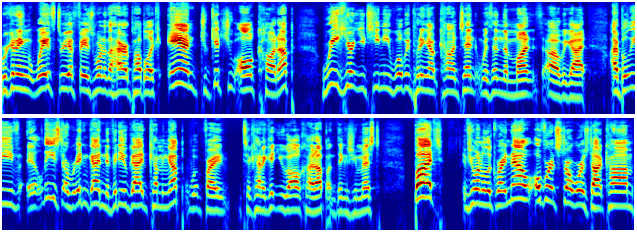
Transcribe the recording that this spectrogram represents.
We're getting Wave 3 of Phase 1 of the High Republic, and to get you all caught up, we here at Youtini will be putting out content within the month. Uh, we got, I believe, at least a written guide and a video guide coming up to kind of get you all caught up on things you missed. But if you want to look right now, over at StarWars.com,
